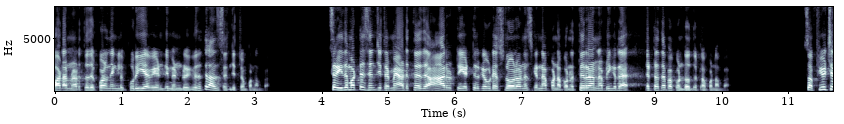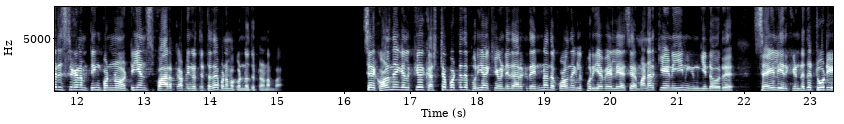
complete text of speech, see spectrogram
பாடம் நடத்துவது? குழந்தைங்களுக்கு புரிய வேண்டும் என்ற விதத்தில் அதை செஞ்சுட்டோம் இப்போ நம்ம. சரி இதை மட்டும் செஞ்சுட்டோமே அடுத்தது ஆறு டு எட்டு இருக்கக்கூடிய ஸ்லோ லேர்னர்ஸ்க்கு என்ன பண்ண போறோம்? திறன் அப்படிங்கிற திட்டத்தை இப்போ கொண்டு வந்துட்டோம் இப்போ நம்ம. ஸோ ஃபியூச்சரிஸ்டிக்காக நம்ம திங்க் பண்ணணும். டிஎன் ஸ்பார்க் அப்படிங்கிற திட்டத்தை இப்போ நம்ம கொண்டு வந்துட்டோம் நம்ம. சரி குழந்தைங்களுக்கு கஷ்டப்பட்டதை புரிய வைக்க வேண்டியதாக இருக்குது. இன்னும் அந்த குழந்தைங்களுக்கு புரியவே இல்லையா? சரி மணற்கேணியின் என்கின்ற ஒரு செயலி இருக்கின்றது. டூ டி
